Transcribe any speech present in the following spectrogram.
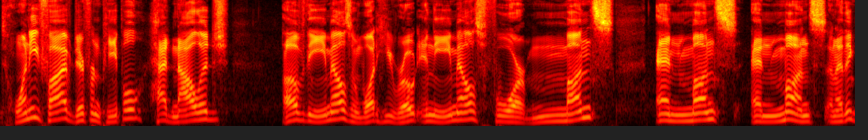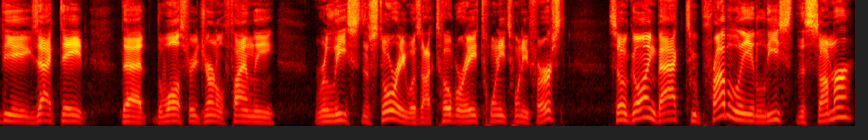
25 different people had knowledge of the emails and what he wrote in the emails for months and months and months. And I think the exact date that the Wall Street Journal finally released the story was October 8, 2021. So going back to probably at least the summer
